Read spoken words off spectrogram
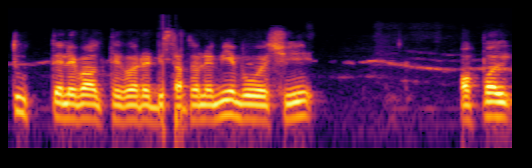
tutte le volte che ho registrato le mie voci ho poi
